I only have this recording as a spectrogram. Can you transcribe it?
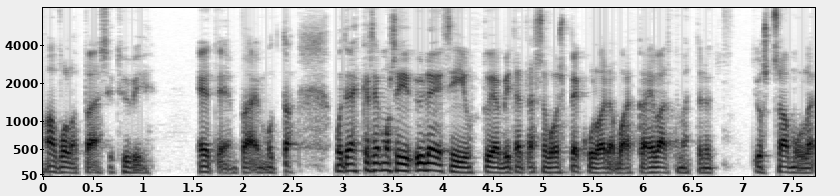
avulla pääsit hyvin eteenpäin, mutta, mutta ehkä semmoisia yleisiä juttuja, mitä tässä voi spekuloida, vaikka ei välttämättä nyt just Samulle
